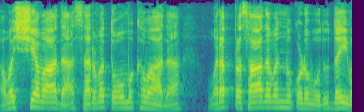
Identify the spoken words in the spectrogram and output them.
ಅವಶ್ಯವಾದ ಸರ್ವತೋಮುಖವಾದ ವರಪ್ರಸಾದವನ್ನು ಕೊಡುವುದು ದೈವ.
